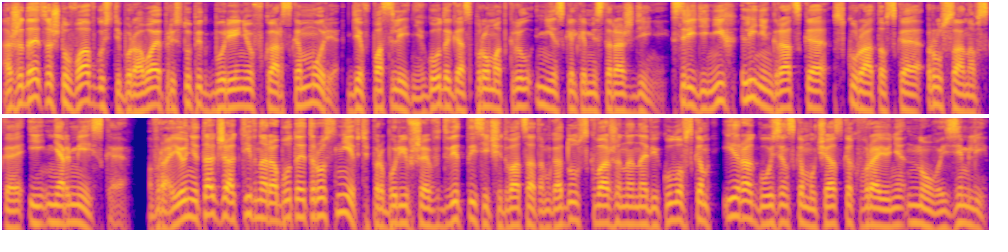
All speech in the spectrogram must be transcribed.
Ожидается, что в августе буровая приступит к бурению в Карском море, где в последние годы «Газпром» открыл несколько месторождений. Среди них Ленинградская, Скуратовская, Русановская и Нермейская. В районе также активно работает Роснефть, пробурившая в 2020 году скважины на Викуловском и Рогозинском участках в районе Новой Земли.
